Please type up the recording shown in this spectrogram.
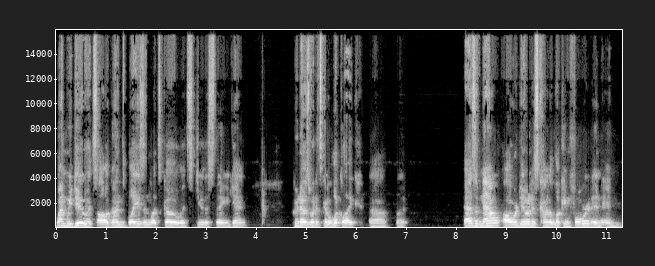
when we do it's all guns blazing. Let's go. Let's do this thing again. Who knows what it's going to look like uh, but as of now, all we're doing is kind of looking forward and, and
